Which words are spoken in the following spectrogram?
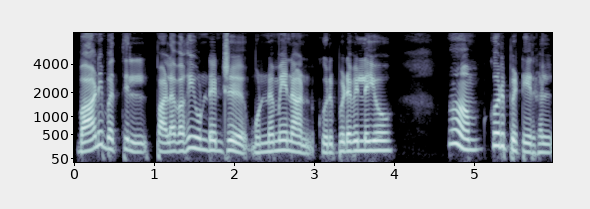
வாணிபத்தில் பல வகை உண்டென்று முன்னமே நான் குறிப்பிடவில்லையோ? ஆம் குறிப்பிட்டீர்கள்.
